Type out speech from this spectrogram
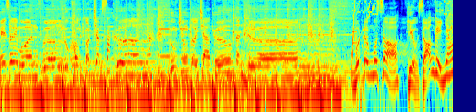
Thế giới muôn phương nụ hồng còn trăm sắc hương Cùng chúng tôi tra cứu tân đường Một đồng một giỏ hiểu rõ nghề nhau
